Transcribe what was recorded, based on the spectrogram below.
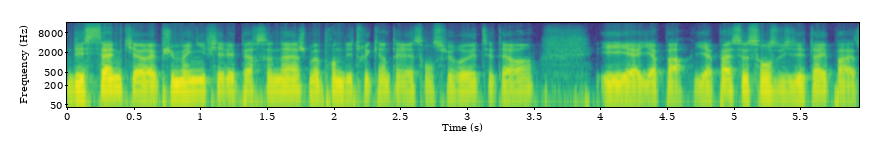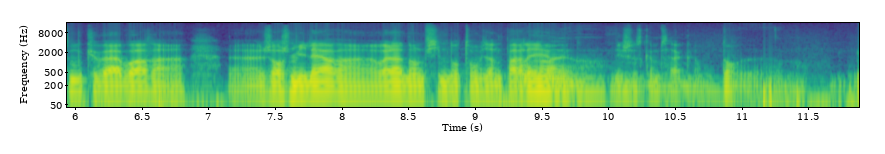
des scènes qui auraient pu magnifier les personnages, me prendre des trucs intéressants sur eux, etc. Et il n'y a pas, il y a pas ce sens du détail, par exemple, que va avoir George Miller, voilà, dans le film dont on vient de parler, Ouais, euh, des choses comme ça. Quoi. Dans, euh,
